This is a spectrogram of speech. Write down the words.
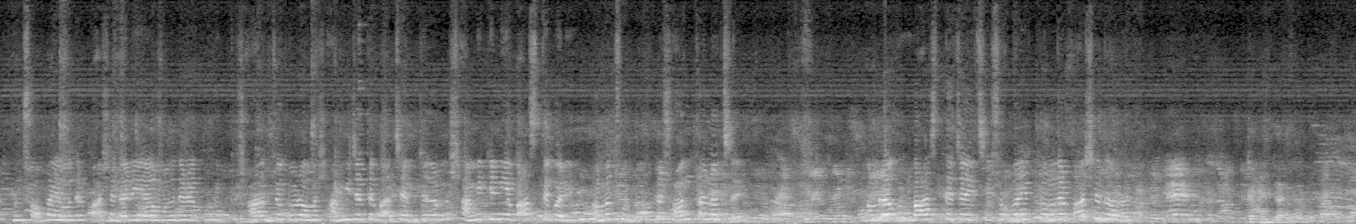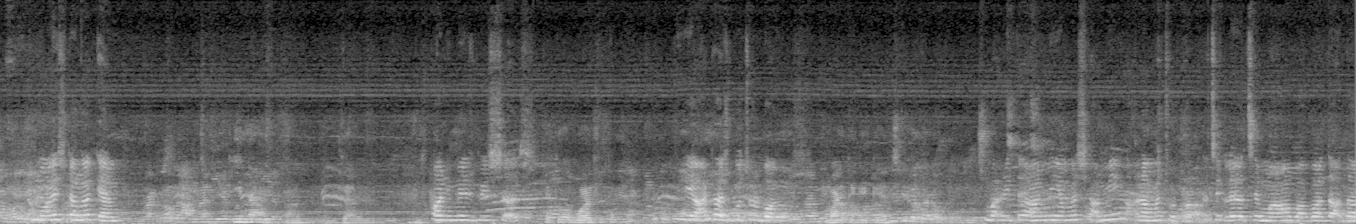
এখন সবাই আমাদের পাশে দাঁড়িয়ে আমাদের এখন একটু সাহায্য করো আমার স্বামী যাতে বাঁচে আমি যেন আমার স্বামীকে নিয়ে বাঁচতে পারি। আমার ছোট একটা সন্তান আছে। আমরা এখন বাঁচতে চাইছি সবাই একটু আমাদের পাশে দাঁড়ায় মহেশ ডাঙ্গা মহেশডাঙ্গা ক্যাম্প। কি নাম? অনিমেষ বিশ্বাস। কত বয়স পারে? এই আঠাশ বছর বয়স। বাড়িতে কে কে আছে? বাড়িতে আমি আমার স্বামী আর আমার ছোট একটা ছেলে আছে মা বাবা দাদা।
